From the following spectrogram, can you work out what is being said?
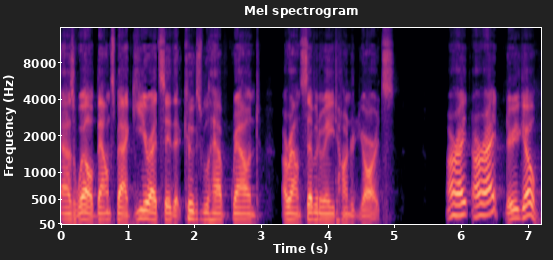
as well. Bounce back gear. I'd say that Cooks will have ground around seven to 800 yards. All right. All right. There you go.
